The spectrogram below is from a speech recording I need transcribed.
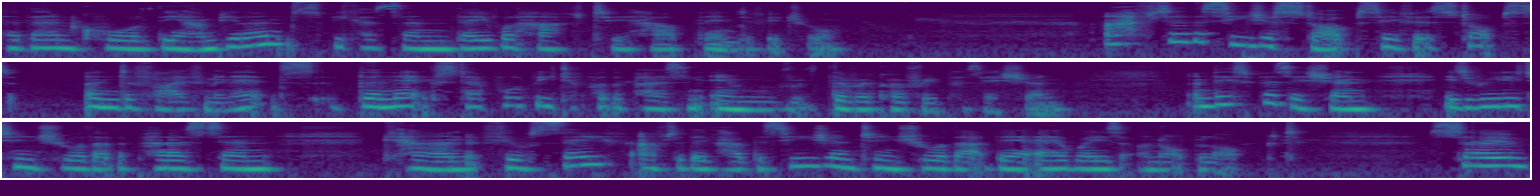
to then call the ambulance because then they will have to help the individual. After the seizure stops, if it stops under five minutes, the next step would be to put the person in the recovery position. And this position is really to ensure that the person can feel safe after they've had the seizure and to ensure that their airways are not blocked. So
